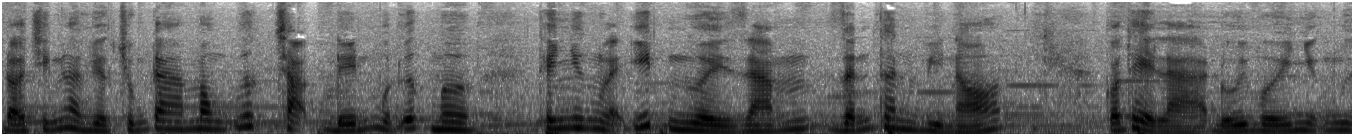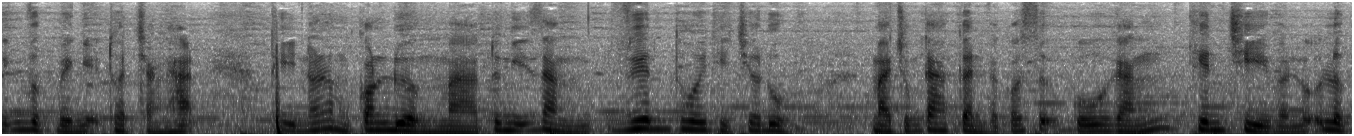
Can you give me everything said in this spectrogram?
đó chính là việc chúng ta mong ước chạm đến một ước mơ thế nhưng lại ít người dám dấn thân vì nó có thể là đối với những lĩnh vực về nghệ thuật chẳng hạn thì nó là một con đường mà tôi nghĩ rằng duyên thôi thì chưa đủ mà chúng ta cần phải có sự cố gắng kiên trì và nỗ lực.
